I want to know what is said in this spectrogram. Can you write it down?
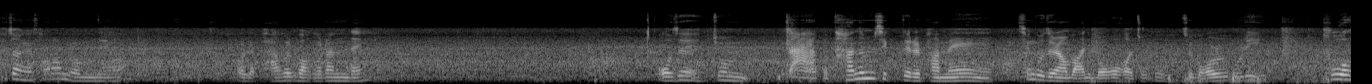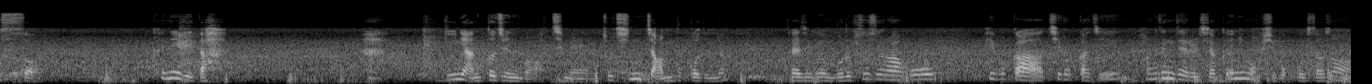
골프장에 사람이 없네요. 원래 바글바글한데. 어제 좀 짜고 단 음식들을 밤에 친구들이랑 많이 먹어가지고 지금 얼굴이 부었어. 큰일이다. 눈이 안 떠지는 거 아침에. 저 진짜 안 붓거든요. 제가 지금 무릎 수술하고 피부과 치료까지 항생제를 진짜 끊임없이 먹고 있어서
